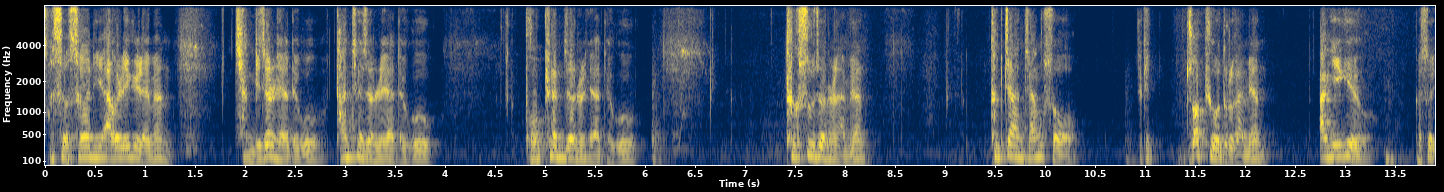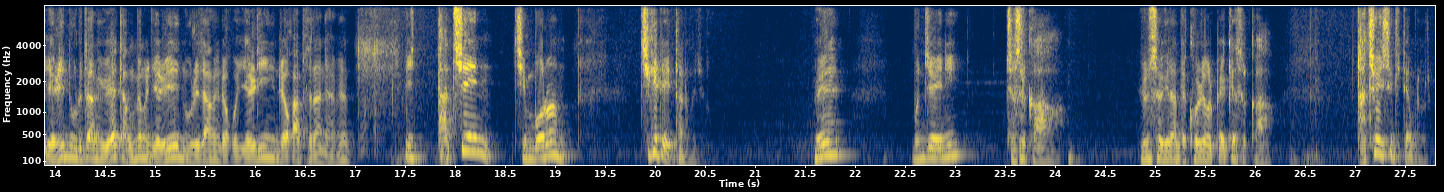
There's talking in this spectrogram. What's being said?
그래서 선이 악을 이기려면 장기전을 해야 되고, 단체전을 해야 되고, 보편전을 해야 되고, 특수전을 하면 특정한 장소 이렇게 좁히고 들어가면 악이 이겨요. 그래서 열린우리당이 왜 당명을 열린우리당이라고 열린이라고 앞에서 하냐면 이 닫힌 진보는 지게 돼 있다는 거죠. 왜 문재인이 졌을까? 윤석열한테 권력을 뺏겼을까? 닫혀 있었기 때문에 그래.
